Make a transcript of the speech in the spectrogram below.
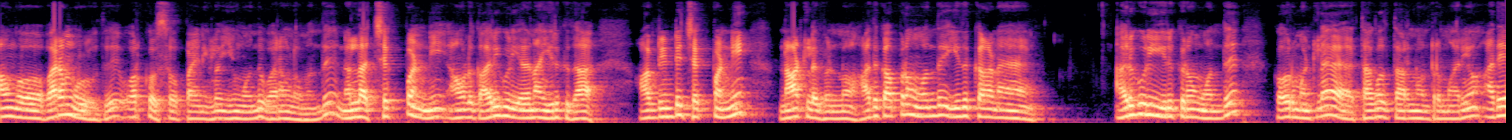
அவங்க வரும்பொழுது ஒர்க்கர்ஸோ பயணிகளோ இவங்க வந்து வரவங்களை வந்து நல்லா செக் பண்ணி அவங்களுக்கு அறிகுறி எதனா இருக்குதா அப்படின்ட்டு செக் பண்ணி நாட்டில் விடணும். அதுக்கப்புறம் வந்து இதுக்கான அறிகுறி இருக்கிறவங்க வந்து கவர்மெண்ட்டில் தகவல் தரணுன்ற மாதிரியும் அதே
